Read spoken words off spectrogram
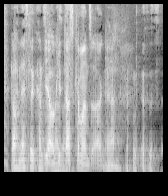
Doch, Nestle kannst du ja, okay, sagen. das kann man sagen. Ja, das ist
